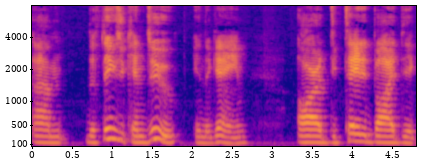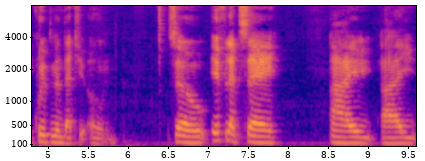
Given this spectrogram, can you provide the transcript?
um, the things you can do in the game are dictated by the equipment that you own. So if let's say I I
